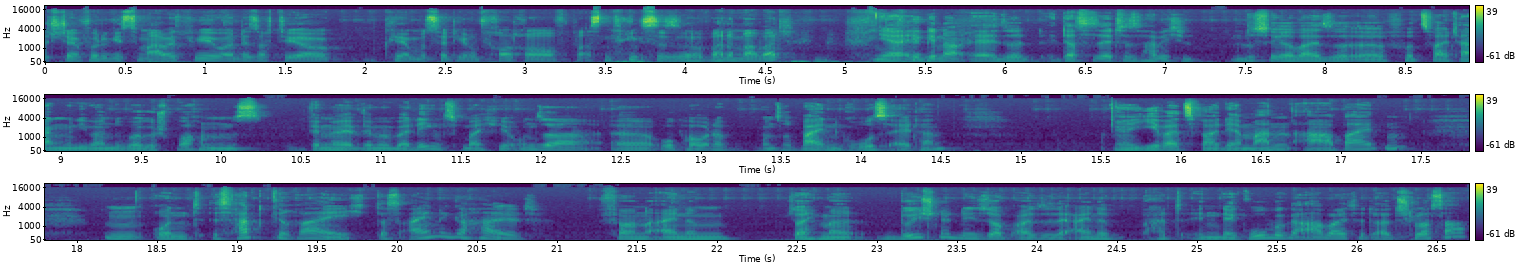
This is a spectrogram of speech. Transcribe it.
Stell dir vor, du gehst zum Arbeitsbegeber und der sagt dir, ja, okay, muss halt ihre Frau drauf aufpassen. Denkst du so, warte mal, was? Ja, genau. Also, das ist etwas, das habe ich lustigerweise äh, vor zwei Tagen mit jemandem drüber gesprochen. Das, wenn, wir, wenn wir überlegen, zum Beispiel unser äh, Opa oder unsere beiden Großeltern, äh, jeweils war der Mann arbeiten mm, und es hat gereicht, das eine Gehalt von einem, sag ich mal, durchschnittlichen Job, also der eine hat in der Grube gearbeitet als Schlosser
